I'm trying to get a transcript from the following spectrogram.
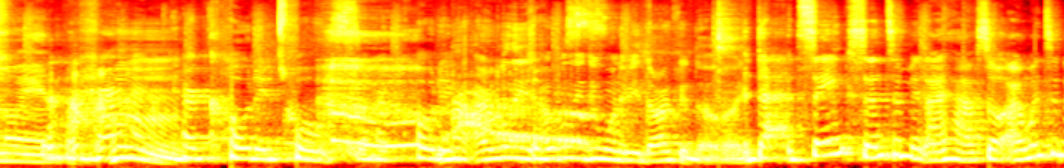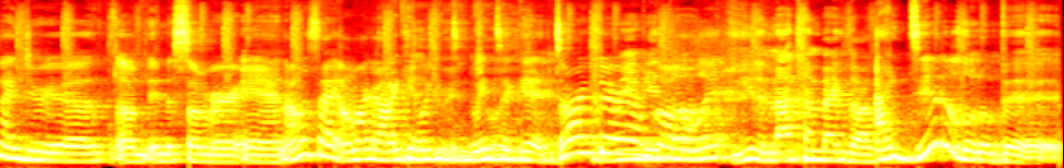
annoying. Her, her coded quotes. Her coded. nah, I really, I really do want to be darker though. Like, That same sentiment I have. So I went to Nigeria um, in the summer, and I was like, "Oh my god, I can't wait, to, wait to get darker." You I'm get going dark. You did not come back dark. I did a little bit.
